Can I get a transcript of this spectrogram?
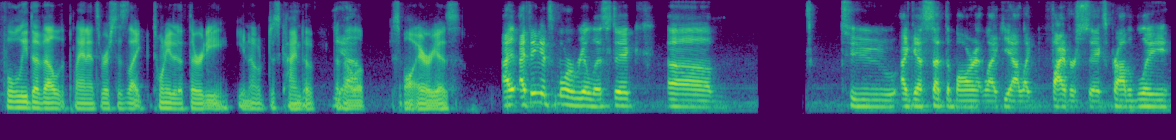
fully developed planets versus like twenty to thirty. You know, just kind of Yeah. develop small areas. I, I think it's more realistic um, to I guess set the bar at like yeah like five or six probably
